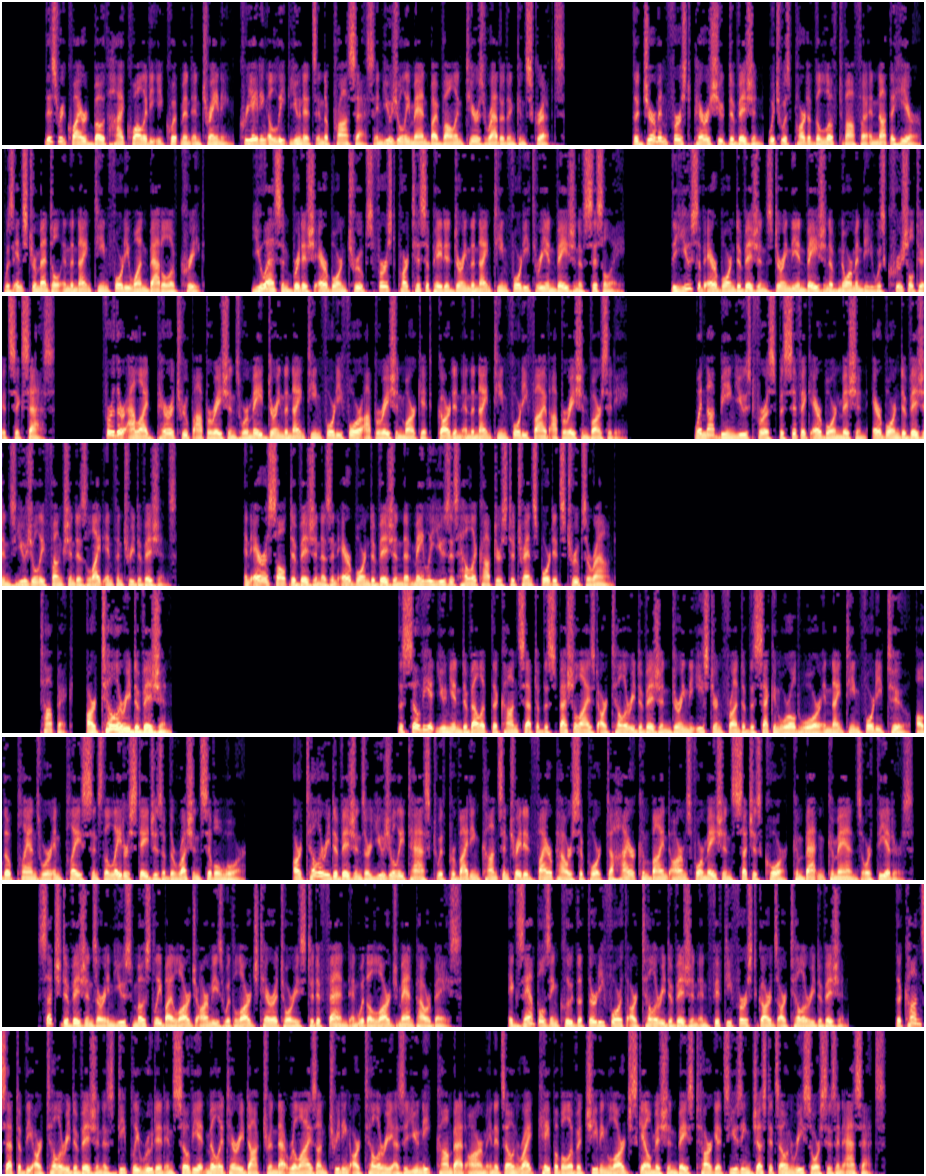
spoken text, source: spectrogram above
This required both high-quality equipment and training, creating elite units in the process and usually manned by volunteers rather than conscripts. The German 1st Parachute Division, which was part of the Luftwaffe and not the Heer, was instrumental in the 1941 Battle of Crete. U.S. and British airborne troops first participated during the 1943 invasion of Sicily. The use of airborne divisions during the invasion of Normandy was crucial to its success. Further Allied paratroop operations were made during the 1944 Operation Market, Garden and the 1945 Operation Varsity. When not being used for a specific airborne mission, airborne divisions usually functioned as light infantry divisions. An air assault division is an airborne division that mainly uses helicopters to transport its troops around. Artillery division The Soviet Union developed the concept of the Specialized Artillery Division during the Eastern Front of the Second World War in 1942, although plans were in place since the later stages of the Russian Civil War. Artillery divisions are usually tasked with providing concentrated firepower support to higher combined arms formations such as corps, combatant commands or theaters. Such divisions are in use mostly by large armies with large territories to defend and with a large manpower base. Examples include the 34th Artillery Division and 51st Guards Artillery Division. The concept of the artillery division is deeply rooted in Soviet military doctrine that relies on treating artillery as a unique combat arm in its own right capable of achieving large-scale mission-based targets using just its own resources and assets.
